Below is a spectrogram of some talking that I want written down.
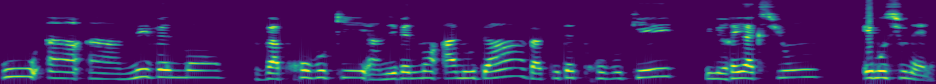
ou un, un événement va provoquer un événement anodin va peut-être provoquer une réaction émotionnelle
